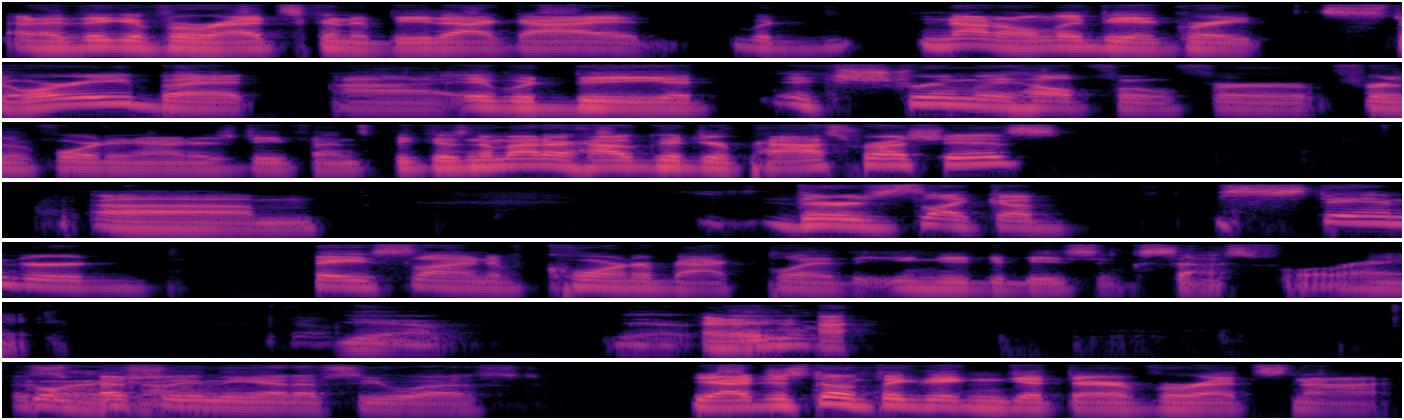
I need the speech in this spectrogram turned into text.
And I think if Verrett's going to be that guy, it would not only be a great story, but uh, it would be a, extremely helpful for for the 49ers defense because no matter how good your pass rush is, um, there's like a standard baseline of cornerback play that you need to be successful, right? Yeah, yeah. And, And- I, Go ahead, especially Kyle. in the NFC West. yeah, I just don't think they can get there. if Verrett's not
